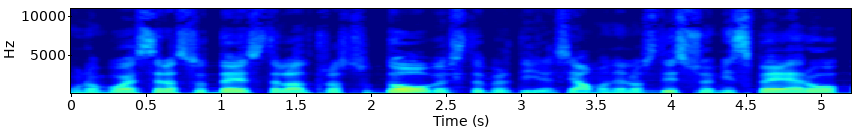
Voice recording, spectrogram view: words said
uno può essere a sud-est, l'altro a sud-ovest, per dire. Siamo nello stesso emisfero,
